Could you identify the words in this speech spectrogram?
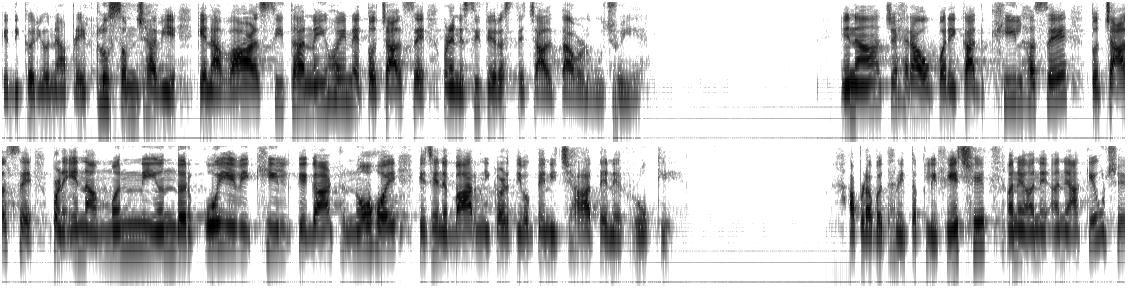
કે દીકરીઓને આપણે એટલું સમજાવીએ કે એના વાળ સીધા નહીં હોય ને તો ચાલશે, પણ એને સીધે રસ્તે ચાલતા આવડવું જોઈએ. એના ચહેરા ઉપર એકાદ ખીલ હશે તો ચાલશે, પણ એના મનની અંદર કોઈ એવી ખીલ કે ગાંઠ ન હોય કે જેને બહાર નીકળતી વખતે એની જાત એને રોકે. આપણા બધાની તકલીફ એ છે અને અને અને આ કેવું છે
